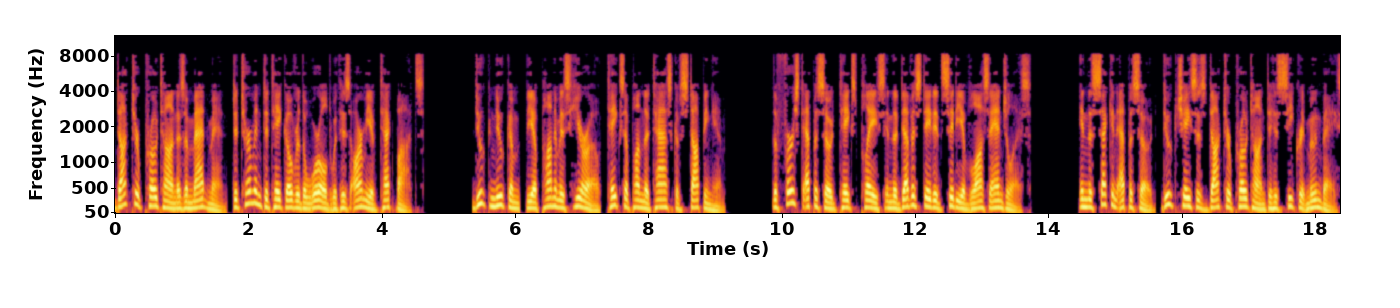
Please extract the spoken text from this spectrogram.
Dr. Proton is a madman, determined to take over the world with his army of techbots. Duke Nukem, the eponymous hero, takes upon the task of stopping him. The first episode takes place in the devastated city of Los Angeles. In the second episode, Duke chases Dr. Proton to his secret moonbase.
